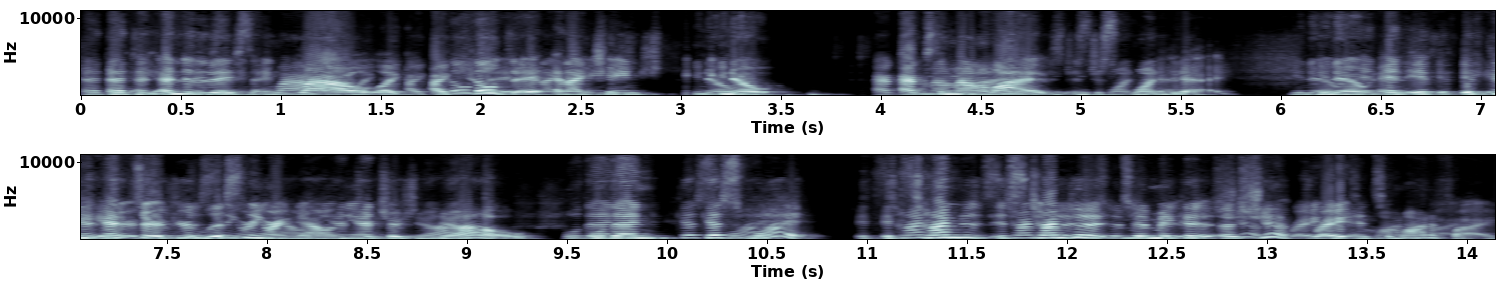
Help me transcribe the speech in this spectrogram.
and at the end of the day saying, wow, like I killed it and I changed, you know, X amount of lives in just one day? You know, and if, if the answer, if you're listening right now and the answer is no, well then guess what? It's, it's, time, to it's time to, to, to make a, a shift, right? right? And to modify.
